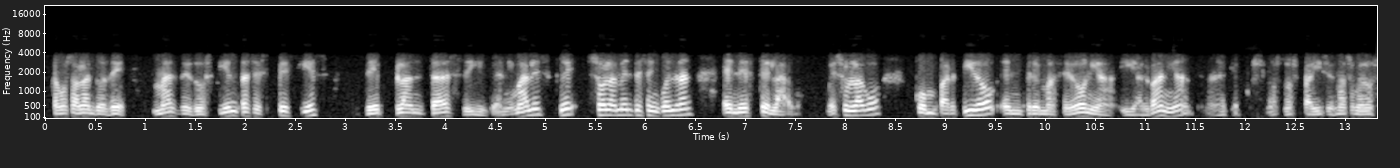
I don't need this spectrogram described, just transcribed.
Estamos hablando de más de 200 especies de plantas y de animales que solamente se encuentran en este lago. Es un lago compartido entre Macedonia y Albania, que pues, los dos países más o menos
